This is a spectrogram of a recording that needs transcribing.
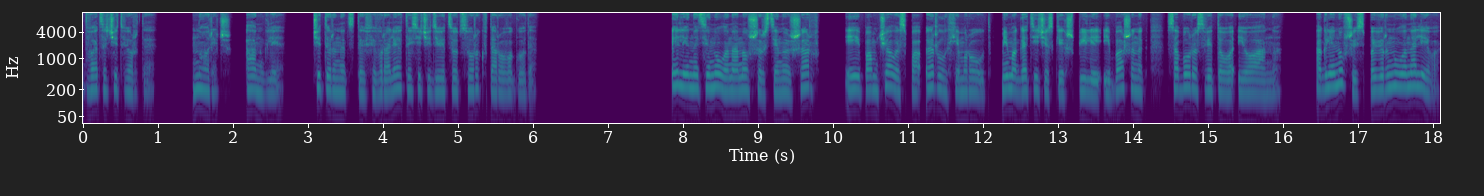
24. Норридж, Англия. 14 февраля 1942 года. Элли натянула на нос шерстяной шарф и помчалась по Эрлхем-роуд, мимо готических шпилей и башенок собора святого Иоанна. Оглянувшись, повернула налево,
